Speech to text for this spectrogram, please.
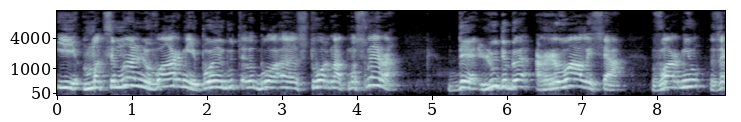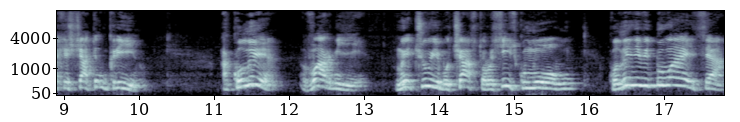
І максимально в армії повинна бути була е, створена атмосфера, де люди би рвалися в армію захищати Україну. А коли в армії ми чуємо часто російську мову, коли не відбувається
